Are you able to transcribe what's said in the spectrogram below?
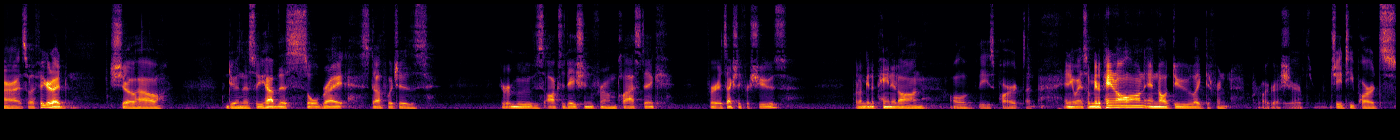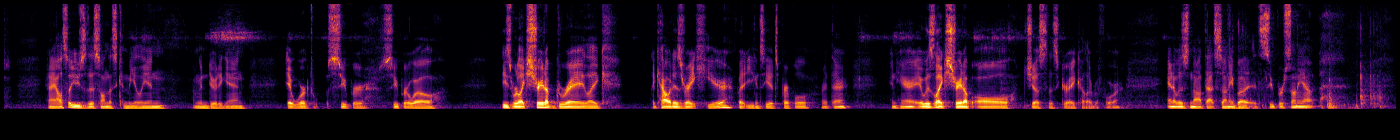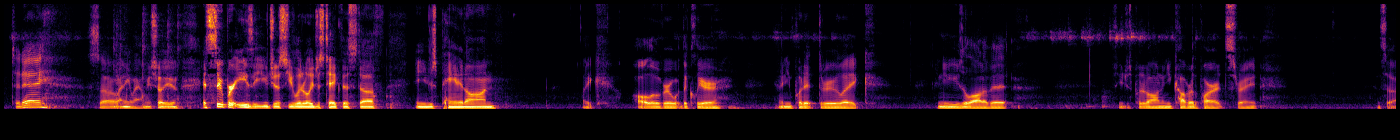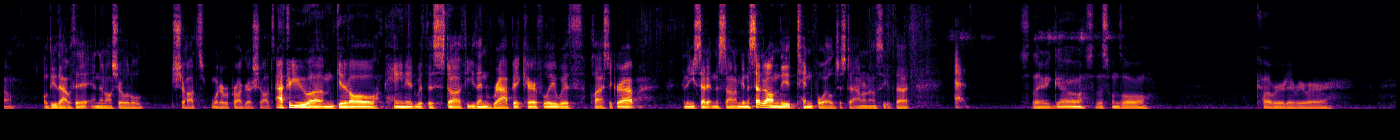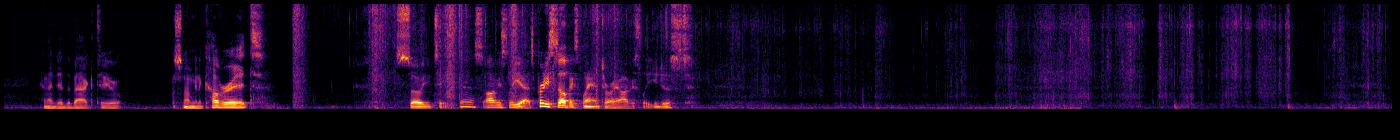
All right, so I figured I'd show how I'm doing this. So you have this Sole Bright stuff, which is, it removes oxidation from plastic for, it's actually for shoes, but I'm gonna paint it on all of these parts. But anyway, so I'm gonna paint it all on and I'll do like different progress shafts, JT parts. And I also use this on this chameleon. I'm gonna do it again. It worked super, super well. These were like straight up gray, like like how it is right here, but you can see it's purple right there in here. It was like straight up all just this gray color before. And it was not that sunny, but it's super sunny out today. So anyway, I'm gonna show you. It's super easy. You just, you literally just take this stuff and you just paint it on like all over the clear. And then you put it through like, and you use a lot of it. So you just put it on and you cover the parts, right? And so I'll do that with it and then I'll show little shots, whatever progress shots. After you um, get it all painted with this stuff, you then wrap it carefully with plastic wrap and then you set it in the sun. I'm gonna set it on the tin foil just to, I don't know, see if that adds. So there you go. So this one's all covered everywhere. And I did the back too. So I'm gonna cover it. So you take this, obviously, yeah, it's pretty self-explanatory, obviously. You just,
